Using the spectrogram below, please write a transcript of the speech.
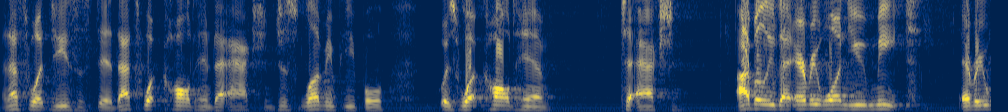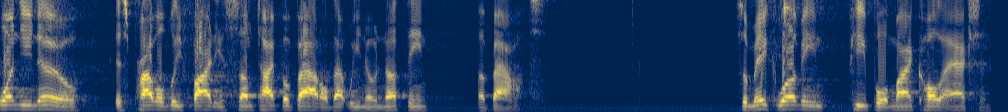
And that's what Jesus did. That's what called him to action. Just loving people was what called him to action. I believe that everyone you meet, everyone you know, is probably fighting some type of battle that we know nothing about. So make loving people my call to action.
